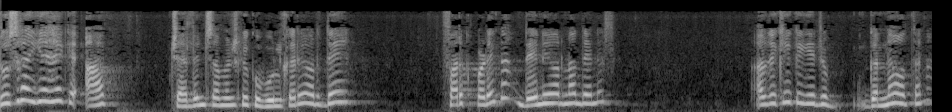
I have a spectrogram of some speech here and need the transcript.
دوسرا یہ ہے کہ آپ چیلنج سمجھ کے قبول کریں اور دیں۔ فرق پڑے گا، دینے اور نہ دینے سے۔ اب دیکھیے کہ یہ جو گنا ہوتا ہے نا،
